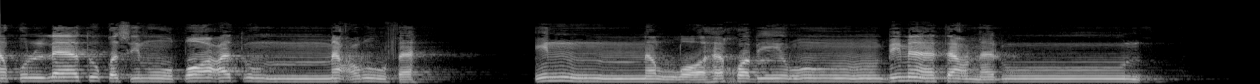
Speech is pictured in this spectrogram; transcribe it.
قُل لَّا تُقْسِمُوا ۖ طَاعَةٌ مَّعْرُوفَةٌ ۚ. إِنَّ اللَّهَ خَبِيرٌ بِمَا تَعْمَلُونَ.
